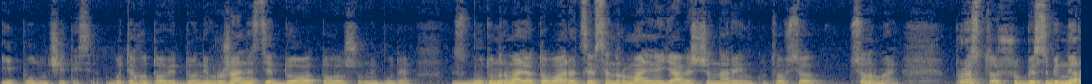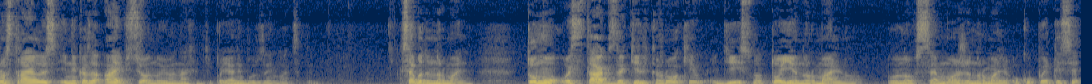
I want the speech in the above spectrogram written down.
і получитися. Будьте готові до неврожайності, до того, що не буде збуту нормального товару. Це все нормальне явище на ринку. Це все, все нормально. Просто щоб ви собі не розстраювались і не казали, ай, все, ну його нахер, типу, я не буду займатися тим. Все буде нормально. Тому ось так за кілька років дійсно то є нормально, воно все може нормально окупитися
